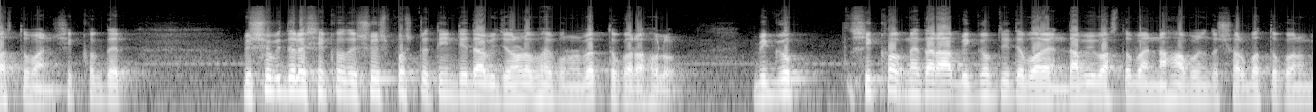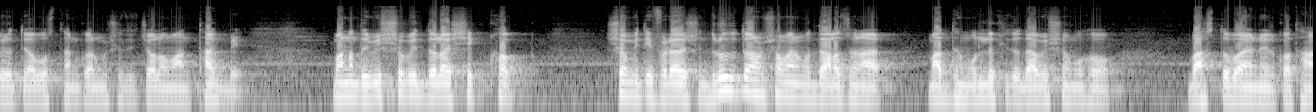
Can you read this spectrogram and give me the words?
বাস্তবায়ন। শিক্ষকদের, বিশ্ববিদ্যালয়ের শিক্ষকদের সুস্পষ্ট তিনটি দাবি জনভাবে পুনর্ব্যক্ত করা হলো। বিজ্ঞপ্তি শিক্ষক নেতারা বিজ্ঞপ্তিতে বলেন, দাবি বাস্তবায়ন না হওয়া পর্যন্ত সর্বত্র কর্মবিরতি অবস্থান কর্মসূচি চলমান থাকবে। বাংলাদেশ বিশ্ববিদ্যালয় শিক্ষক সমিতি ফেডারেশন দ্রুততম সময়ের মধ্যে আলোচনার মাধ্যমে উল্লেখিত দাবিসমূহ বাস্তবায়নের কথা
